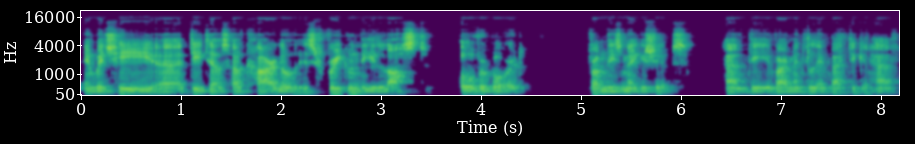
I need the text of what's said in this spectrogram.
in which he uh, details how cargo is frequently lost overboard from these megaships and the environmental impact it can have.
